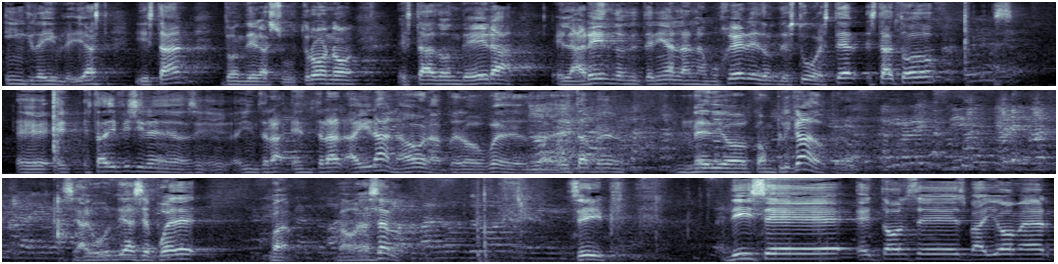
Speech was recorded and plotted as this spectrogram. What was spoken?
increíble. Y, están donde era su trono, está donde era el harén donde tenían las, mujeres, donde estuvo Esther, está todo. Eh, eh, está difícil eh, entrar, a Irán ahora, pero pues, está medio complicado. Pero si algún día se puede, bueno, vamos a hacerlo. Sí. Dice entonces Bayomer,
